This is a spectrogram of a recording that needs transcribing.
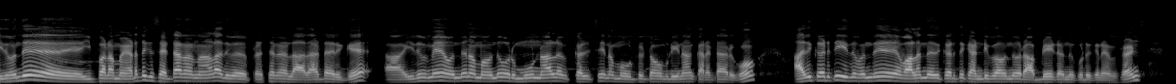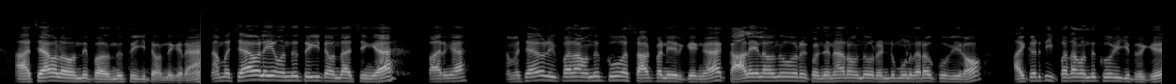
இது வந்து இப்போ நம்ம இடத்துக்கு செட் ஆனதுனால அது பிரச்சனை இல்லை. அதாட்டம் இருக்குது இதுவுமே வந்து நம்ம வந்து ஒரு மூணு நாள் கழித்து நம்ம விட்டுட்டோம் அப்படின்னா கரெக்டாக இருக்கும். அதுக்கடுத்து இது வந்து வளர்ந்ததுக்கு அடுத்து கண்டிப்பாக வந்து ஒரு அப்டேட் வந்து கொடுக்குறேன் ஃப்ரெண்ட்ஸ் சேவலை வந்து இப்போ வந்து தூக்கிட்டு வந்துக்கிறேன். நம்ம சேவலையும் வந்து தூக்கிட்டு வந்தாச்சுங்க. பாருங்கள் நம்ம சேவல் இப்போ தான் வந்து கூவ ஸ்டார்ட் பண்ணியிருக்குங்க. காலையில் வந்து ஒரு கொஞ்ச நேரம் வந்து ஒரு ரெண்டு மூணு தடவை கூவிடும் அதுக்கடுத்து இப்போ தான் வந்து கூவிக்கிட்டு இருக்கு.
